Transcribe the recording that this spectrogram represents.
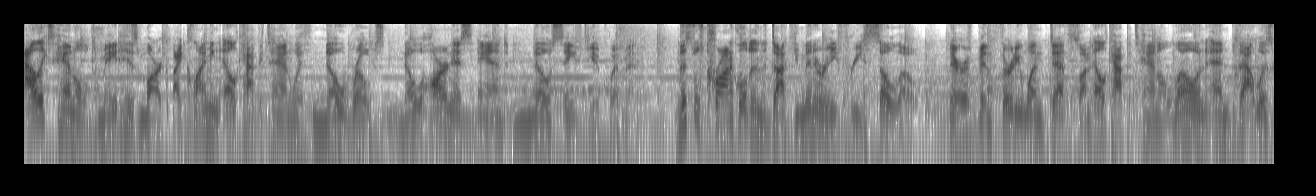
Alex Honnold made his mark by climbing El Capitan with no ropes, no harness, and no safety equipment. This was chronicled in the documentary Free Solo. There have been 31 deaths on El Capitan alone, and that was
